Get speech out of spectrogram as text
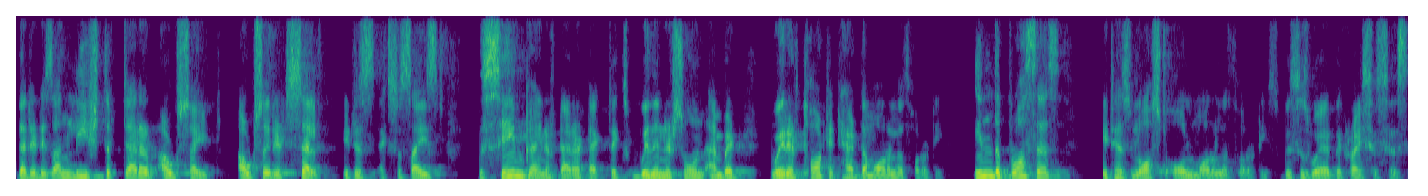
that it has unleashed the terror outside, outside itself. It has exercised the same kind of terror tactics within its own ambit where it thought it had the moral authority. In the process, it has lost all moral authority. So this is where the crisis is.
